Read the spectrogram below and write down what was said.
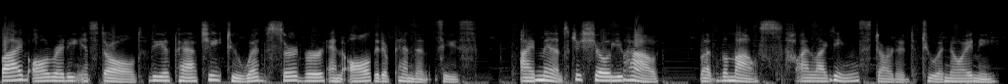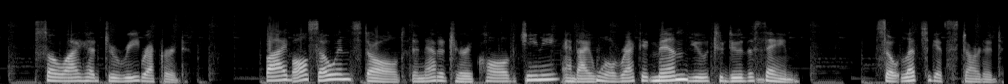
I've already installed the Apache 2 web server and all the dependencies. I meant to show you how, but the mouse highlighting started to annoy me, so I had to re-record. I've also installed an editor called Geany and I will recommend you to do the same. So let's get started.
